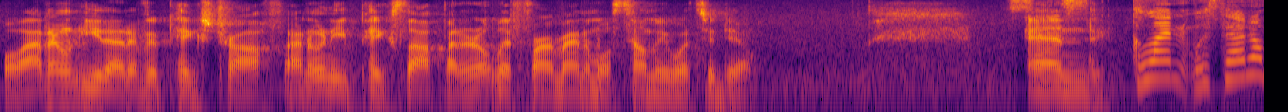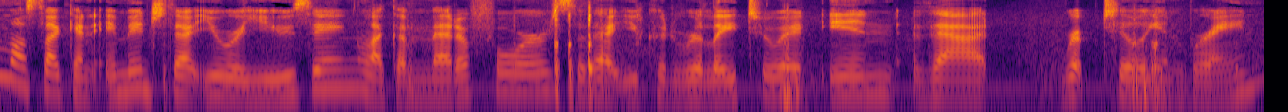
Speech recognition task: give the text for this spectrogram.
well, I don't eat out of a pig's trough. I don't eat pig slop. I don't let farm animals tell me what to do. So and Glenn, was that almost like an image that you were using, like a metaphor, so that you could relate to it in that reptilian brain?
